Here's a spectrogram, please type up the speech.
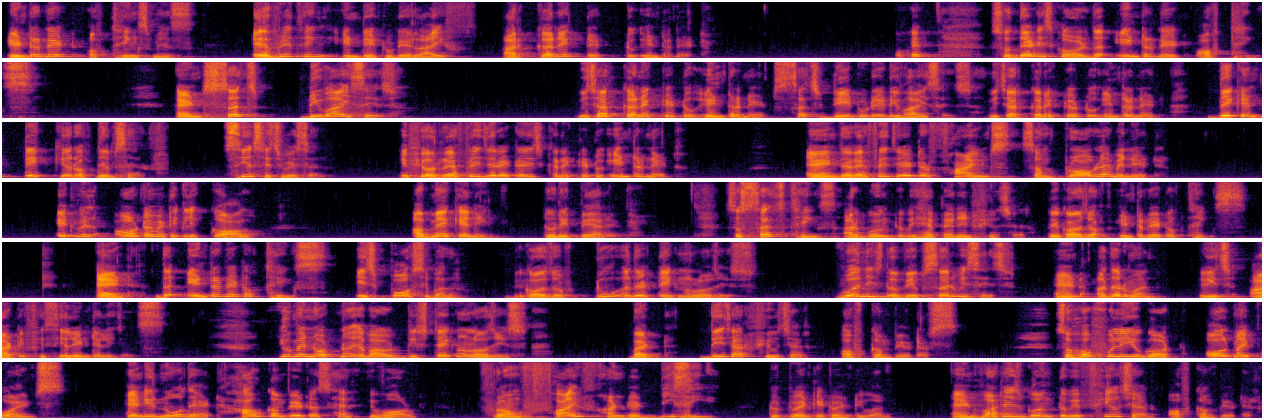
Internet of Things means everything in day-to-day -day life are connected to internet. Okay, so that is called the Internet of Things. And such devices which are connected to internet, such day-to-day -day devices which are connected to internet, they can take care of themselves. See a situation. If your refrigerator is connected to internet, and the refrigerator finds some problem in it, it will automatically call a mechanic to repair it. So such things are going to be happen in future because of Internet of Things. And the Internet of Things is possible because of two other technologies. One is the web services and other one is artificial intelligence. You may not know about these technologies, but these are future of computers. So hopefully you got all my points and you know that how computers have evolved from 500 BC to 2021 and what is going to be future of computer.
